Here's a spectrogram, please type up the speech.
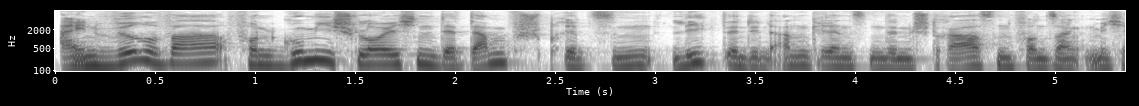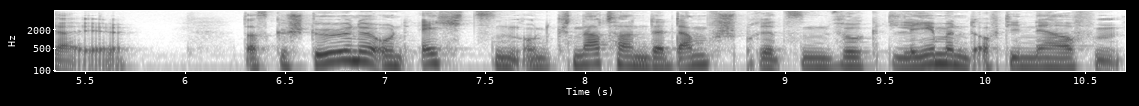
Ein Wirrwarr von Gummischläuchen der Dampfspritzen liegt in den angrenzenden Straßen von St. Michael. Das Gestöhne und Ächzen und Knattern der Dampfspritzen wirkt lähmend auf die Nerven.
